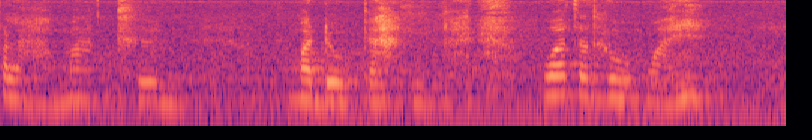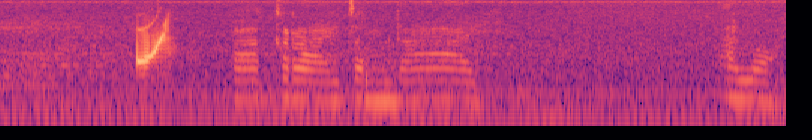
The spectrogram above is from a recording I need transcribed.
ปลามากขึ้น มาดูกัน ว่าจะถูกไหมปลากรายจำได้ อร่อย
